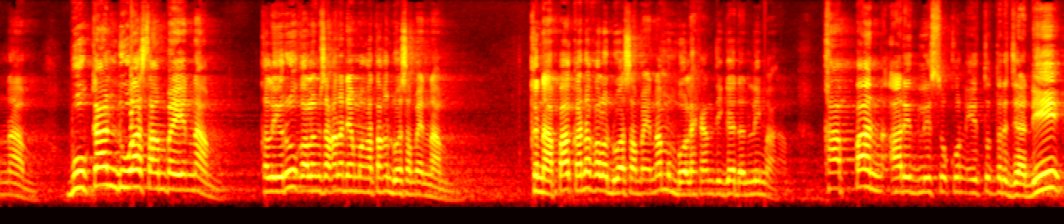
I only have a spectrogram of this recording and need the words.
enam. Bukan dua sampai enam. Keliru kalau misalkan ada yang mengatakan dua sampai enam. Kenapa? Karena kalau dua sampai enam membolehkan tiga dan lima. Kapan arid li sukun itu terjadi?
